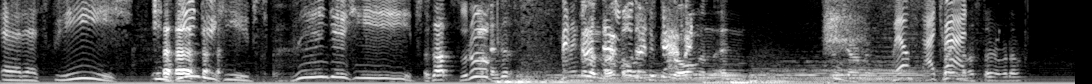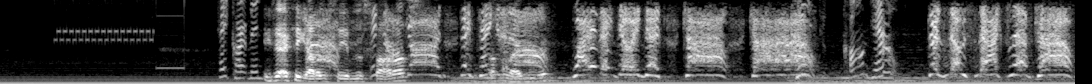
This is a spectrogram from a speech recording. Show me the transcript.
Er ist frisch. In Wunderhebst. Wunderhebst. Is that... Zurück! Is it... Angela Merkel Oder sterben! in, in German. Well, I Prime tried. Minister or whatever. Hey, Cartman. He's actually got him saved as fat ass. That's legendary. Why are they doing this? Kyle! Kyle! Dude, calm down. There's no snacks left, Kyle!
